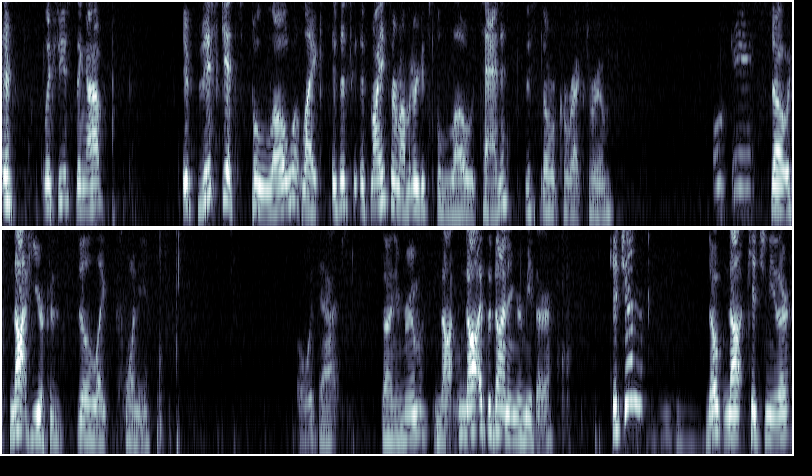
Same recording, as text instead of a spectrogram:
if like see this thing I have, if this gets below like if this if my thermometer gets below ten, this is the correct room. Okay. So it's not here because it's still like twenty. Oh, with that. Dining room, not not at the dining room either. Kitchen? Nope, not kitchen either.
